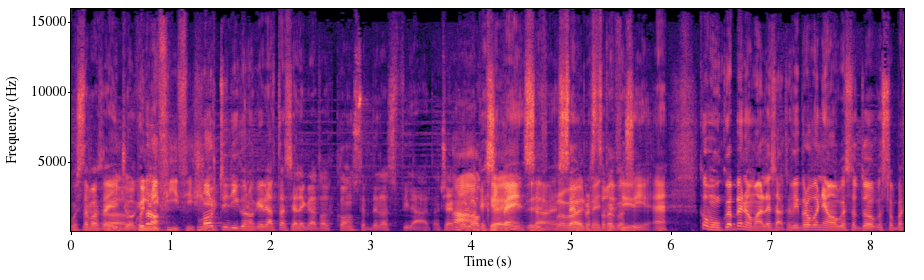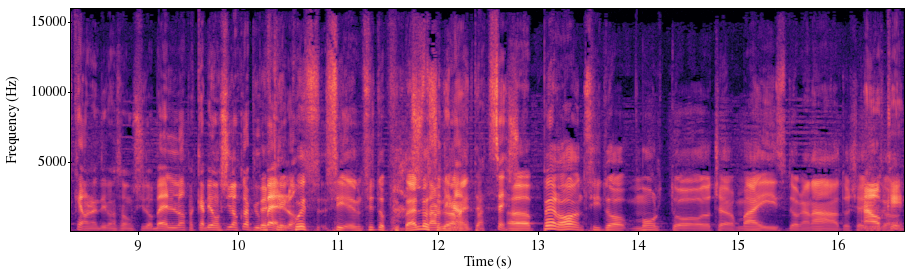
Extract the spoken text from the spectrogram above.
Questa cosa dei giochi. quelli Però fisici. Molti dicono che in realtà sia legato al concept della sfilata, cioè Ah, quello ok, che si pensa, eh, è sempre stato così. sì. eh. Comunque, bene o male, esatto, vi proponiamo questo, questo perché non è diventato un sito bello? Perché abbiamo un sito ancora più Perché bello. questo- sì, è un sito più bello sicuramente. Eh, però è un sito molto, cioè ormai sdoganato, cioè Ah, ci sono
